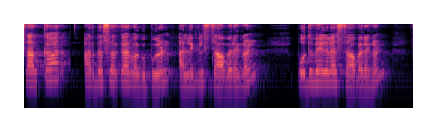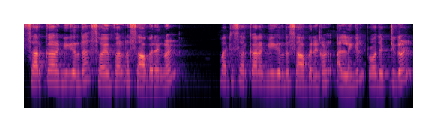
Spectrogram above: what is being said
സർക്കാർ അർദ്ധ സർക്കാർ വകുപ്പുകൾ അല്ലെങ്കിൽ സ്ഥാപനങ്ങൾ പൊതുമേഖലാ സ്ഥാപനങ്ങൾ സർക്കാർ അംഗീകൃത സ്വയംഭരണ സ്ഥാപനങ്ങൾ മറ്റ് സർക്കാർ അംഗീകൃത സ്ഥാപനങ്ങൾ അല്ലെങ്കിൽ പ്രോജക്റ്റുകൾ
